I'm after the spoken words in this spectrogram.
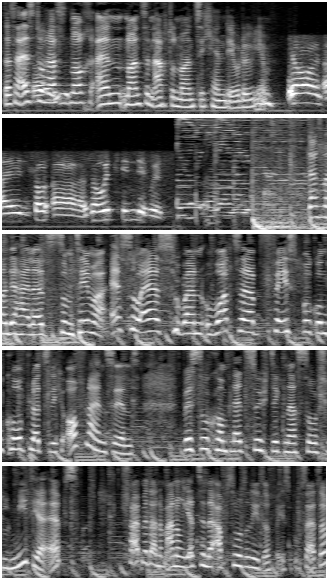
Das heißt, du hast noch ein 1998 Handy, oder wie? Ja, ein so, äh, so altes Handy halt. Das waren die Highlights zum Thema SOS, wenn WhatsApp, Facebook und Co. plötzlich offline sind. Bist du komplett süchtig nach Social Media Apps? Schreib mir deine Meinung jetzt in der Absolut Anita Facebook-Seite.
